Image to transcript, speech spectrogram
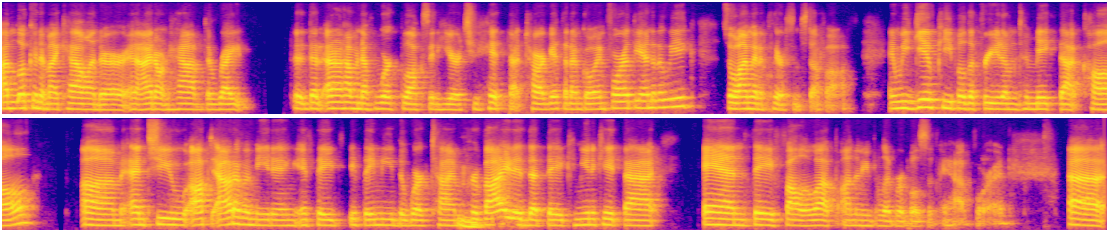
I'm looking at my calendar and I don't have the right that I don't have enough work blocks in here to hit that target that I'm going for at the end of the week. So I'm going to clear some stuff off. And we give people the freedom to make that call um, and to opt out of a meeting if they if they need the work time, mm-hmm. provided that they communicate that and they follow up on any deliverables that they have for it. Uh,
